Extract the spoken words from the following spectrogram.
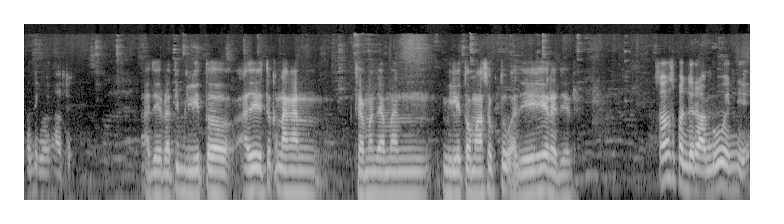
berarti gue ngerti Aja berarti Milito, aja itu kenangan zaman-zaman Milito masuk tuh aja aja. soalnya sempat diraguin dia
